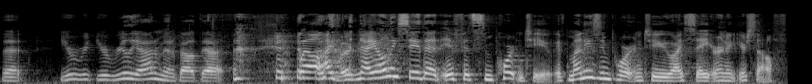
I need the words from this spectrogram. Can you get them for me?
That you're you're really adamant about that. well, I, I only say that if it's important to you. If money's important to you, I say earn it yourself.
